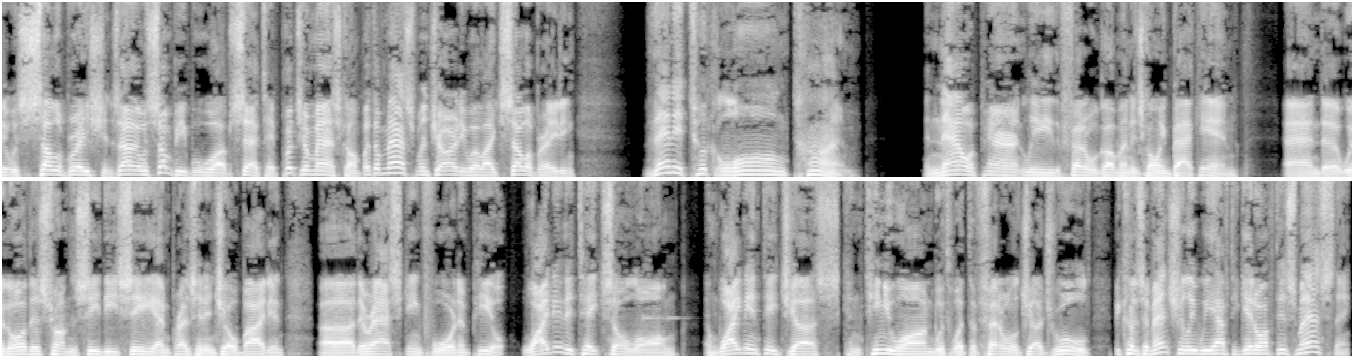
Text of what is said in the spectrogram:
There was celebrations. Now, there were some people who were upset. They put your mask on, but the vast majority were like celebrating. Then it took a long time. And now apparently the federal government is going back in. And uh, with all this from the CDC and President Joe Biden, uh, they're asking for an appeal. Why did it take so long? And why didn't they just continue on with what the federal judge ruled? Because eventually we have to get off this mask thing.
